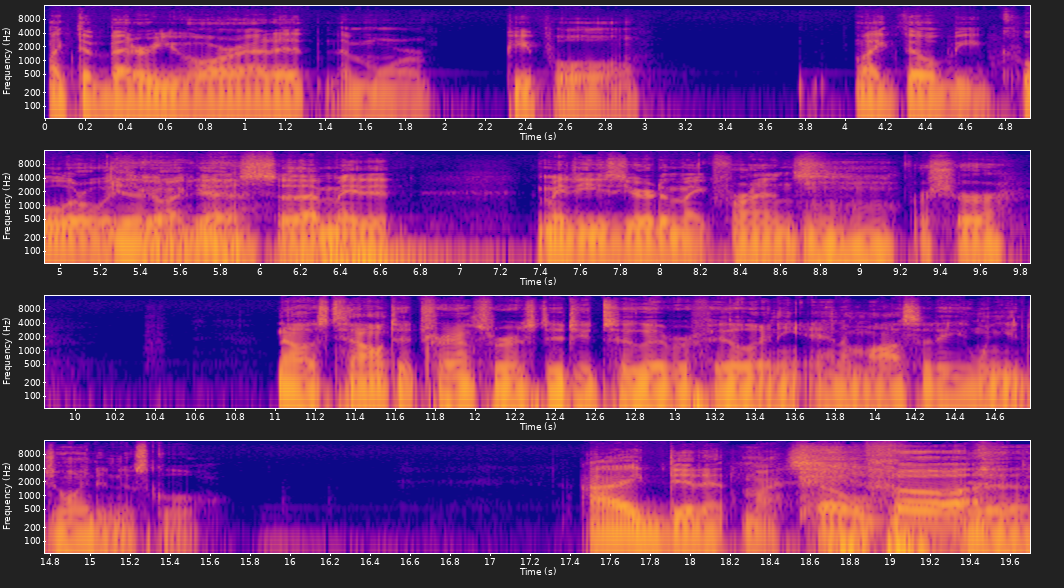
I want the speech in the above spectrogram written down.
like the better you are at it, the more people, like they'll be cooler with you. Yeah, I yeah. guess so. That made it made it easier to make friends Mm-hmm. for sure. Now, as talented transfers, did you two ever feel any animosity when you joined a new school? I didn't myself. oh, Yeah,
